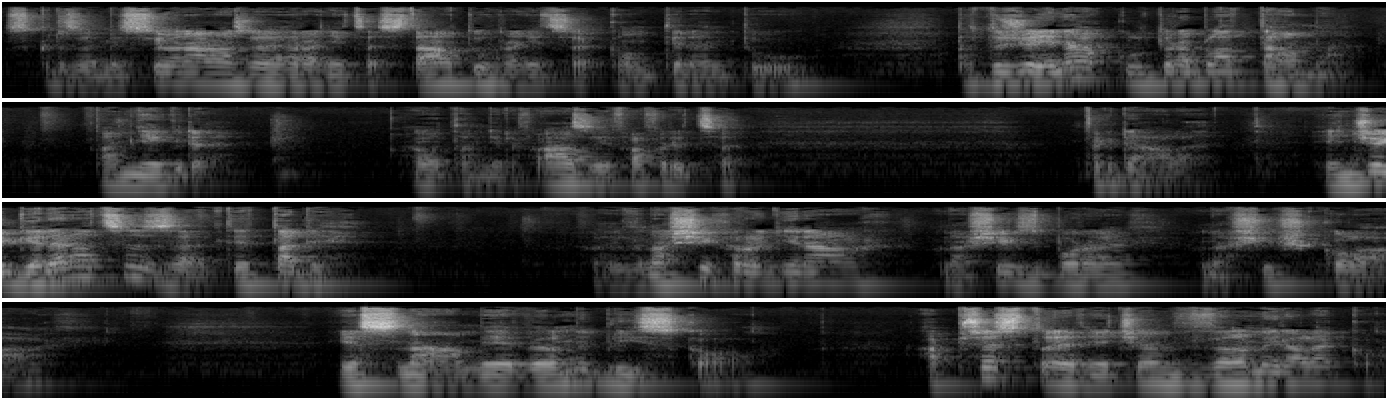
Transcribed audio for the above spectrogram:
skrze misionáře hranice státu, hranice kontinentů, protože jiná kultura byla tam, tam někde. Jo, tam někde v Ázii, v Africe, tak dále. Jenže generace Z je tady. v našich rodinách, v našich zborech, v našich školách, je s námi, je velmi blízko a přesto je v něčem velmi daleko.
